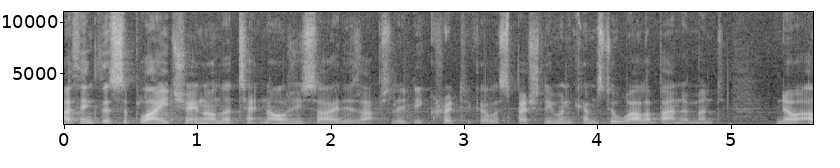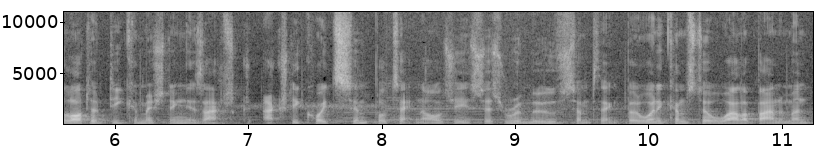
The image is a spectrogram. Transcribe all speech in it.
I think the supply chain on the technology side is absolutely critical, especially when it comes to well abandonment. You know, a lot of decommissioning is actually quite simple technology, it's just remove something. But when it comes to well abandonment,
